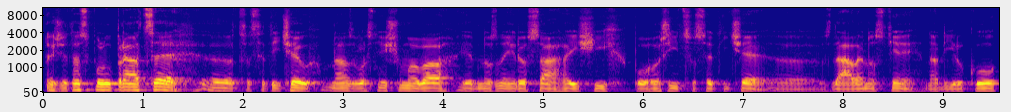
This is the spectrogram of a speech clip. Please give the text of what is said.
Takže ta spolupráce, eh, co se týče u nás vlastně Šumava, jedno z nejrozsáhlejších pohoří, co se týče eh, vzdálenosti na dílku,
